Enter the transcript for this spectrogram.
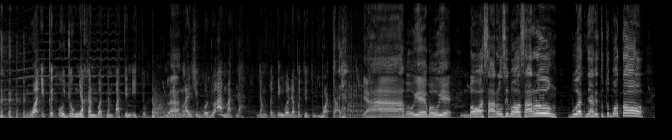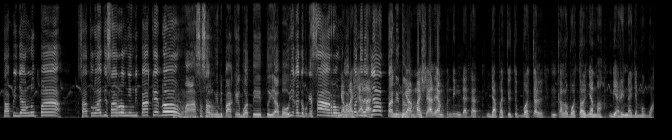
gua ikut ujungnya kan buat nempatin itu. Lah. Yang lain sih bodo amat lah. Yang penting gua dapet tutup botol. Ya Mbak Uye Mbak Uye Bawa sarung sih bawa sarung Buat nyari tutup botol Tapi jangan lupa satu lagi sarung yang dipakai dong Masa sarung yang dipakai buat itu ya Uye kagak pakai sarung Nggak Lapan jadi masalah. kelihatan itu Nggak masalah. Yang penting dapat dapat tutup botol. Kalau botolnya mah biarin aja sama gua.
